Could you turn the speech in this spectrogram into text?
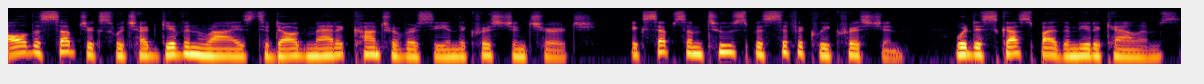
all the subjects which had given rise to dogmatic controversy in the Christian Church, except some too specifically Christian, were discussed by the Mutakallims,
